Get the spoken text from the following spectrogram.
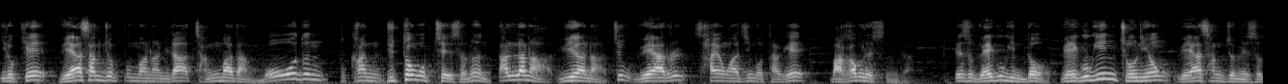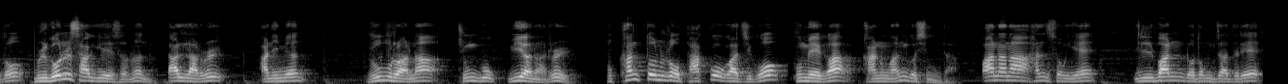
이렇게 외화상점뿐만 아니라 장마당 모든 북한 유통업체에서는 달러나 위안화 즉 외화를 사용하지 못하게 막아버렸습니다. 그래서 외국인도 외국인 전용 외화상점에서도 물건을 사기 위해서는 달러를 아니면 루블화나 중국 위안화를 북한 돈으로 바꿔 가지고 구매가 가능한 것입니다. 바나나 한 송이에 일반 노동자들의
